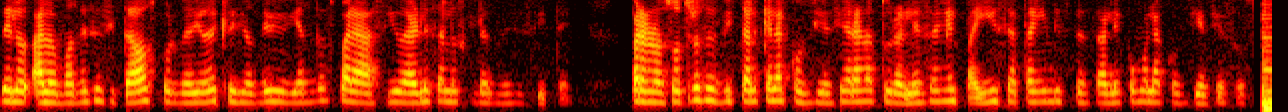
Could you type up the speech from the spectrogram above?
de a los más necesitados por medio de creación de viviendas para así darles a los que las necesiten. Para nosotros es vital que la conciencia de la naturaleza en el país sea tan indispensable como la conciencia social.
